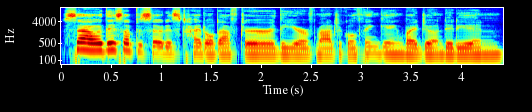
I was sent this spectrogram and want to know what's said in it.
So, this episode is titled after The Year of Magical Thinking by Joan Didion.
